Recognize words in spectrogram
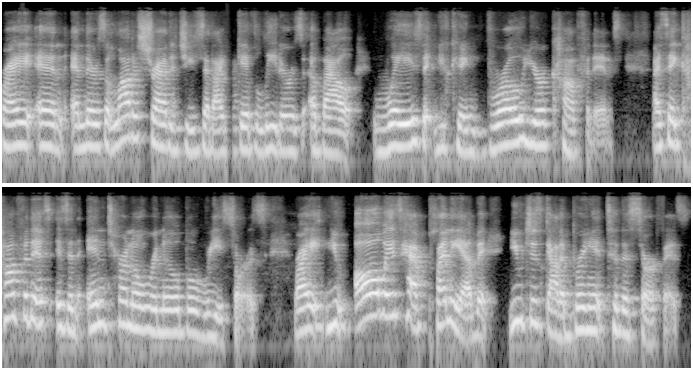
right and and there's a lot of strategies that i give leaders about ways that you can grow your confidence i say confidence is an internal renewable resource right you always have plenty of it you just got to bring it to the surface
